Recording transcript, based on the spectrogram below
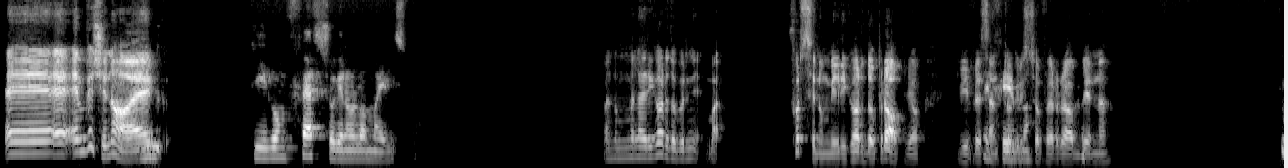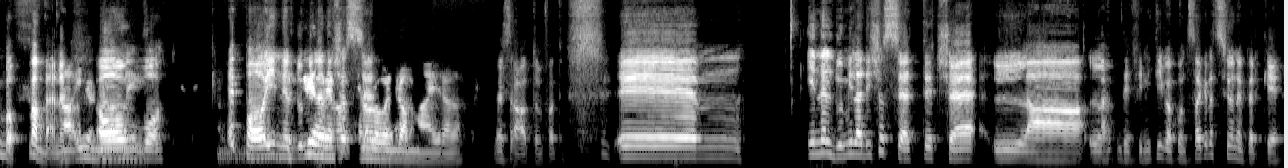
E, e invece no, è... Ti confesso che non l'ho mai visto. Ma non me la ricordo per niente. Ma forse non mi ricordo proprio. Vi presento Christopher Robin. Boh, va bene. No, Ho un vuoto. E poi nel 2017... Non lo vedrò mai, tra l'altro. Esatto, infatti. Ehm... E nel 2017 c'è la, la definitiva consacrazione perché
